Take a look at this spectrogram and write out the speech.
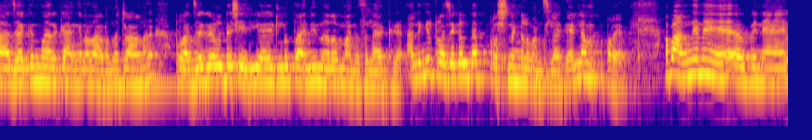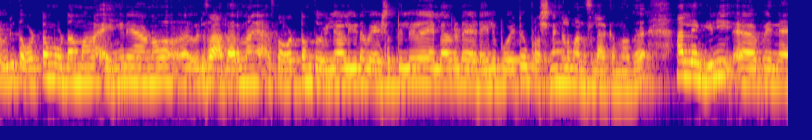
രാജാക്കന്മാരൊക്കെ അങ്ങനെ നടന്നിട്ടാണ് പ്രജകളുടെ ശരിയായിട്ടുള്ള തനി നിറം മനസ്സിലാക്കുക. അല്ലെങ്കിൽ പ്രജകളുടെ പ്രശ്നങ്ങൾ മനസ്സിലാക്കുക. എല്ലാം പറയാം. അപ്പോൾ അങ്ങനെ പിന്നെ ഒരു തോട്ടം ഉടമ എങ്ങനെയാണോ ഒരു സാധാരണ തോട്ടം തൊഴിലാളിയുടെ വേഷത്തിൽ എല്ലാവരുടെ ഇടയിൽ പോയിട്ട് പ്രശ്നങ്ങൾ മനസ്സിലാക്കുന്നത്. അല്ലെങ്കിൽ പിന്നെ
